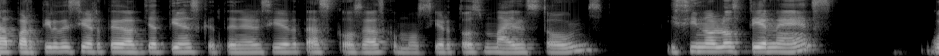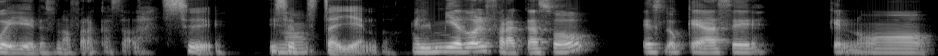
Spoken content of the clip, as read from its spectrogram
a partir de cierta edad ya tienes que tener ciertas cosas como ciertos milestones y si no los tienes, güey, eres una fracasada. Sí, y se te está yendo. El miedo al fracaso es lo que hace que no...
